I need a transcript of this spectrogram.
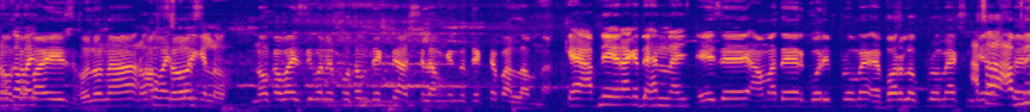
নৌকা বাইজ হলো না। নৌকা বাইচ কই গেল? নৌকা বাইজ জীবনের প্রথম দেখতে আসছিলাম কিন্তু দেখতে পারলাম না। কে আপনি এর আগে দেখেন নাই? এই যে আমাদের গরিব প্রো বড়লোক প্রো ম্যাক্স নিয়ে আচ্ছা আপনি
